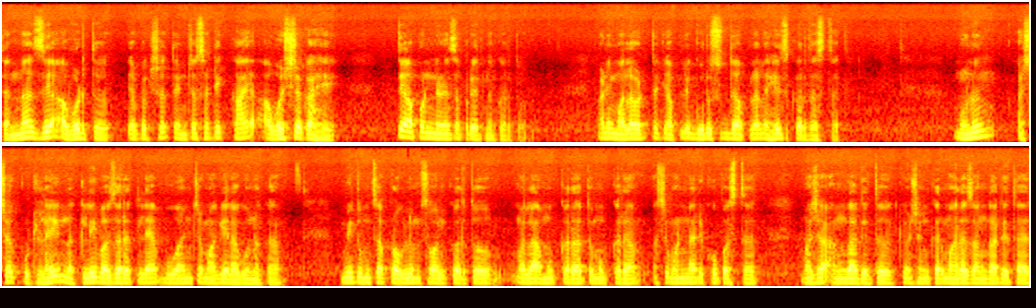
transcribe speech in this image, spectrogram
त्यांना जे आवडतं यापेक्षा त्यांच्यासाठी काय आवश्यक आहे ते आपण देण्याचा प्रयत्न करतो. आणि मला वाटतं की आपले गुरुसुद्धा आपल्याला हेच करत असतात. म्हणून अशा कुठल्याही नकली बाजारातल्या बुवांच्या मागे लागू नका. मी तुमचा प्रॉब्लेम सॉल्व करतो. मला अमुक करा तमुक करा असे म्हणणारे खूप असतात. माझ्या अंगात येतं किंवा शंकर महाराज अंगात येतात.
